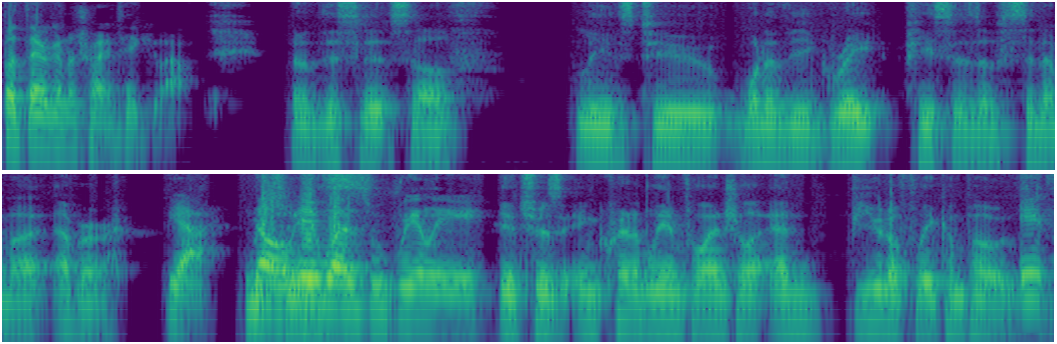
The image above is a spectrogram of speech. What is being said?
but they're going to try and take you out. Now, this in itself leads to one of the great pieces of cinema ever, Yeah. No, Which it is- was really. It was incredibly influential and beautifully composed. It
